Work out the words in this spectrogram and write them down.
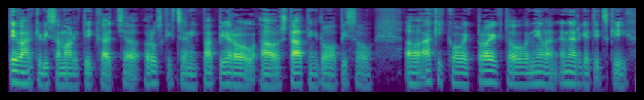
Tie várky by sa mali týkať ruských cenných papierov, úverov, štátnych dlhopisov, akýchkoľvek projektov, nielen energetických,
